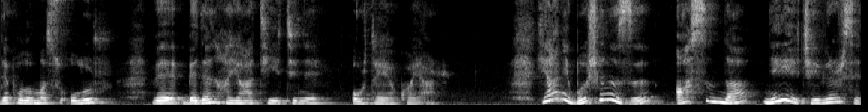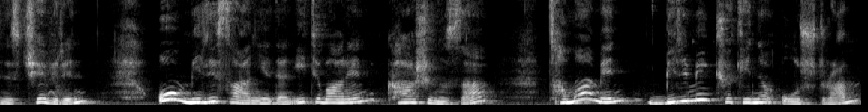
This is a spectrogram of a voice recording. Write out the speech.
depolaması olur ve beden hayatiyetini ortaya koyar. Yani başınızı aslında nereye çevirirseniz çevirin o milisaniyeden itibaren karşınıza tamamen bilimin kökeni oluşturan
